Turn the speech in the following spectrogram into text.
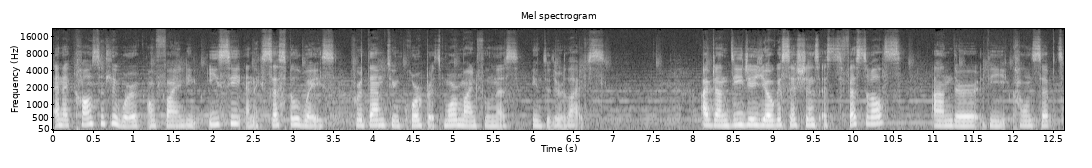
and I constantly work on finding easy and accessible ways for them to incorporate more mindfulness into their lives. I've done DJ yoga sessions at festivals under the concept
